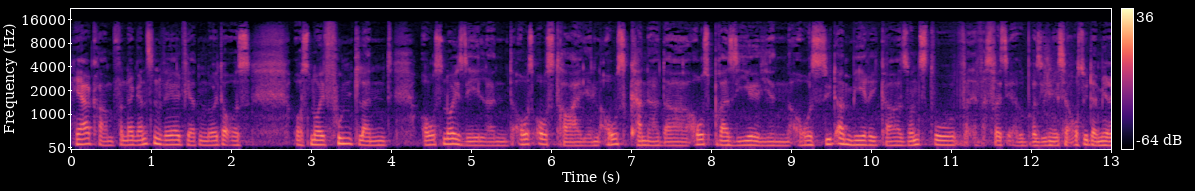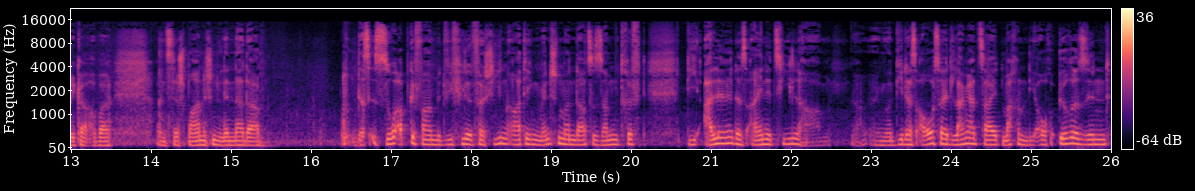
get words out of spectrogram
herkamen, von der ganzen Welt. Wir hatten Leute aus, aus Neufundland, aus Neuseeland, aus Australien, aus Kanada, aus Brasilien, aus Südamerika, sonst wo, was weiß ich, also Brasilien ist ja auch Südamerika, aber eines der spanischen Länder da das ist so abgefahren, mit wie vielen verschiedenartigen Menschen man da zusammentrifft, die alle das eine Ziel haben. Ja, und die das auch seit langer Zeit machen, die auch irre sind,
